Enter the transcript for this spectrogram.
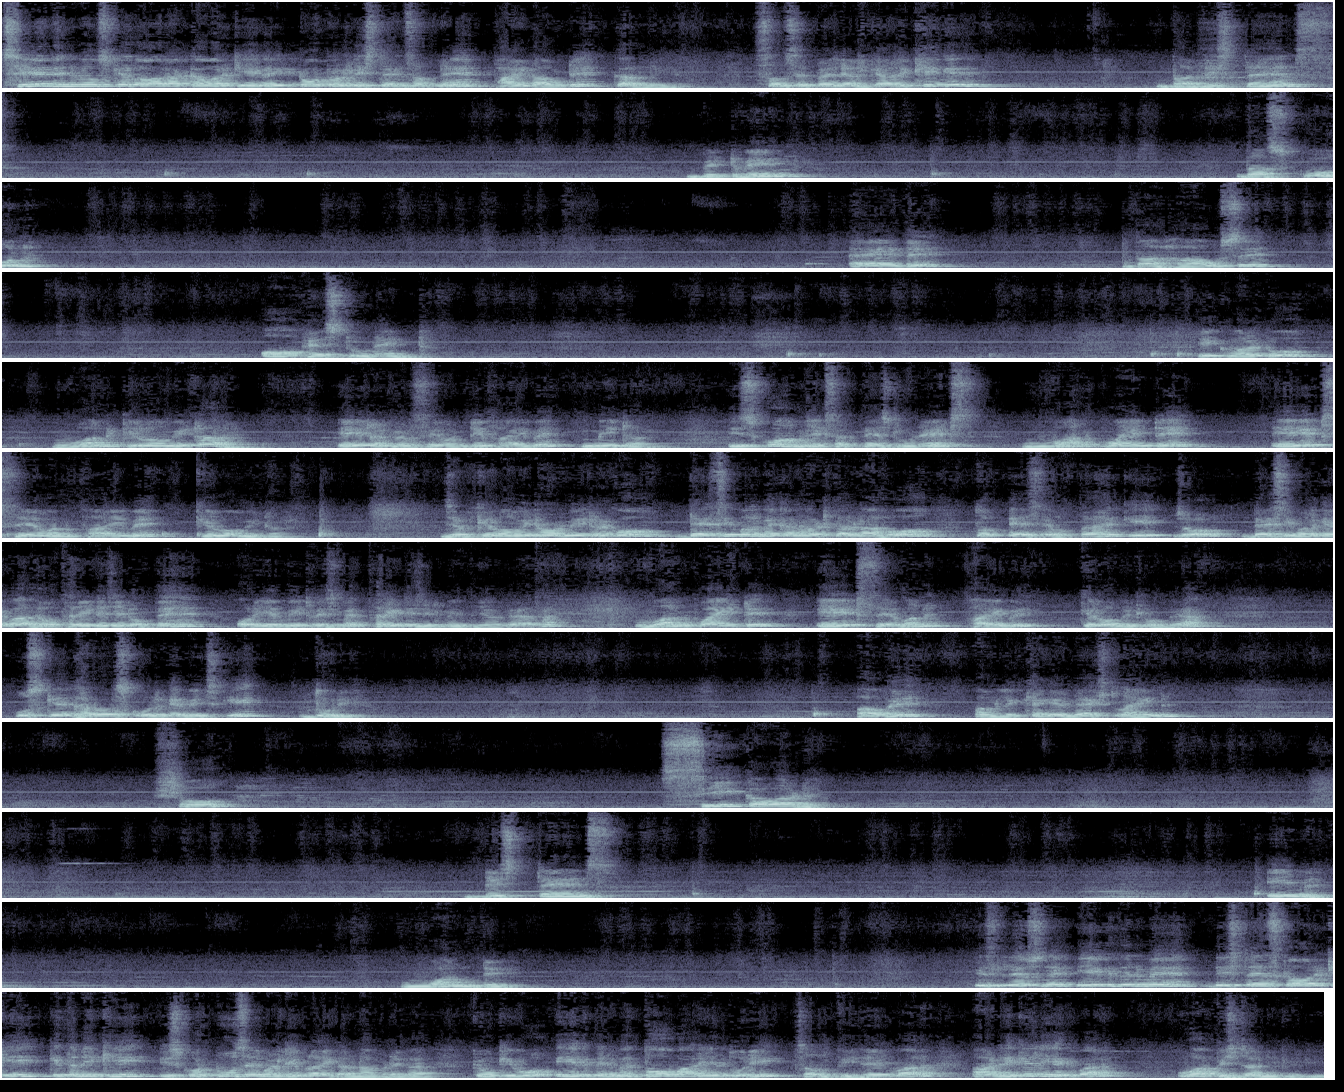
छह दिन में उसके द्वारा कवर की गई टोटल डिस्टेंस अपने फाइंड आउट कर ली है। सबसे पहले हम क्या लिखेंगे? The distance between the school and the house of a student. Equal to 1 kilometer 875 meter इसको हम लिख सकते हैं स्टूडेंट्स 1.875 किलोमीटर जब किलोमीटर और मीटर को डेसिमल में कन्वर्ट करना हो तो ऐसे होता है कि जो डेसिमल के बाद है, वो थ्री डिजिट होते हैं। और ये मीटर इसमें थ्री डिजिट में दिया गया था। 1.875 किलोमीटर हो गया उसके घर और स्कूल के बीच की दूरी। अब हम लिखेंगे next line so she covered distance in one day इसलिए उसने एक दिन में डिस्टेंस कवर की, कितनी की? इसको टू से मल्टीप्लाई करना पड़ेगा, क्योंकि वो एक दिन में दो बार ये दूरी चलती है, एक बार आने के लिए, एक बार वापिस जाने के लिए।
